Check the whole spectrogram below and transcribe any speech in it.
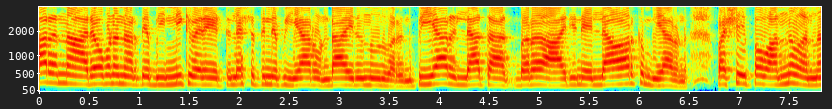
ആർ എന്ന ആരോപണം നടത്തിയ ബിന്നിക്ക് വരെ എട്ട് ലക്ഷത്തിന്റെ പി ആർ ഉണ്ടായിരുന്നു എന്ന് പറയുന്നു. പി ആർ ഇല്ലാത്ത അക്ബർ ആര്യന് എല്ലാവർക്കും പി ആർ ഉണ്ട്. പക്ഷെ ഇപ്പൊ വന്ന് വന്ന്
